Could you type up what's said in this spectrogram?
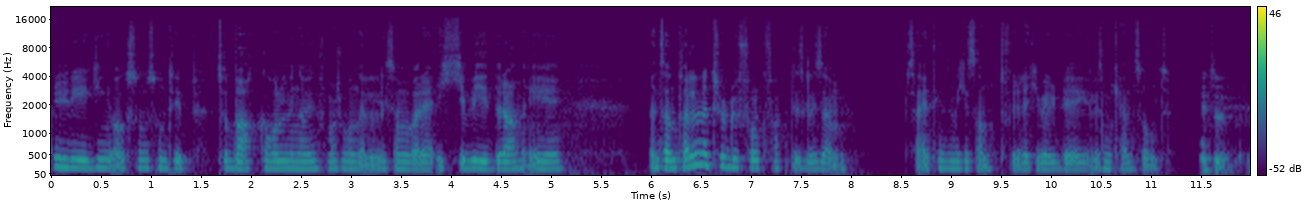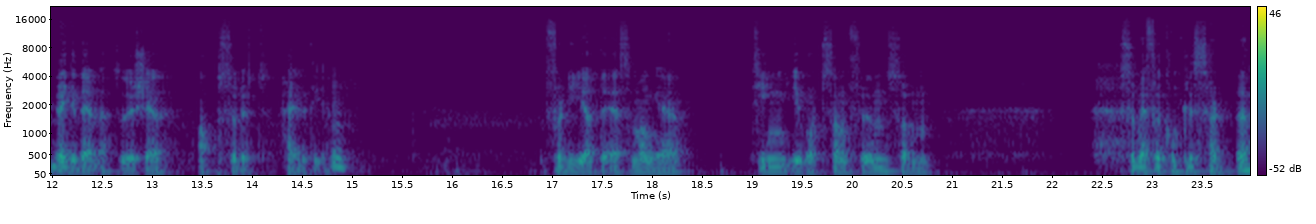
lyging også som sånn type tilbakeholdning av informasjon, eller liksom bare ikke bidra i en samtale, eller tror du folk faktisk liksom sier ting som ikke er sant, fordi de ikke vil bli liksom cancelled? Jeg tror begge deler. Så det skjer absolutt hele tida. Fordi at det er så mange ting i vårt samfunn som som er for kompliserte.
